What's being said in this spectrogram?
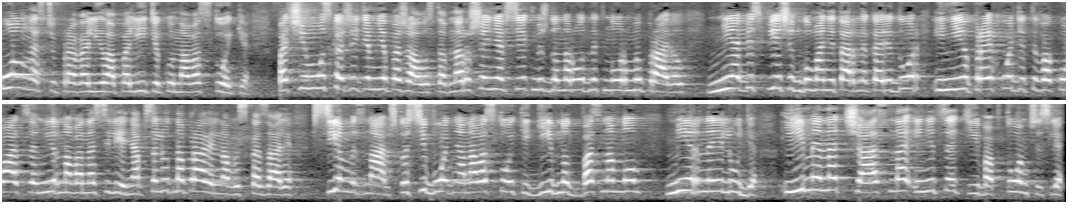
полностью провалила политику на Востоке. Почему, скажите мне, пожалуйста, в нарушение всех международных норм и правил не обеспечен гуманитарный коридор и не происходит эвакуация мирного населения? Абсолютно правильно вы сказали. Все мы знаем, что сегодня на Востоке гибнут в основном мирные люди. Именно частная инициатива, в том числе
